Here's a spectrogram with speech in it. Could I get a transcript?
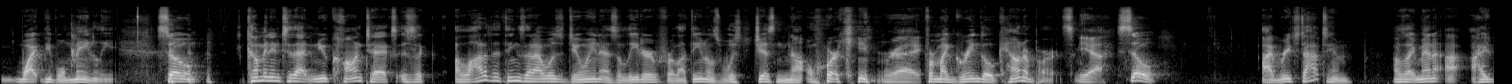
white people mainly. So coming into that new context is like a lot of the things that I was doing as a leader for Latinos was just not working Right. for my gringo counterparts. Yeah. So I reached out to him. I was like, man, I I,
